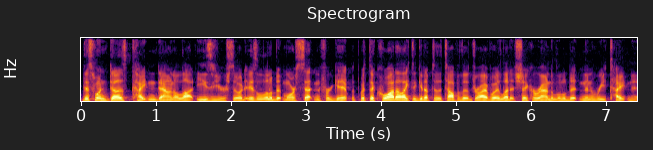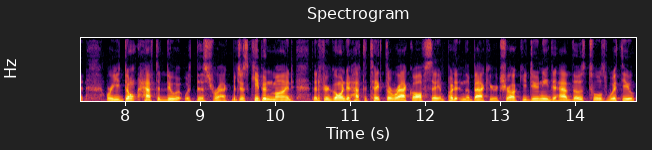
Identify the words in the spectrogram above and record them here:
this one does tighten down a lot easier, so it is a little bit more set and forget. With, the Kuat, I like to get up to the top of the driveway, let it shake around a little bit, and then retighten it, where you don't have to do it with this rack. But just keep in mind that if you're going to have to take the rack off, say, and put it in the back of your truck, you do need to have those tools with you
